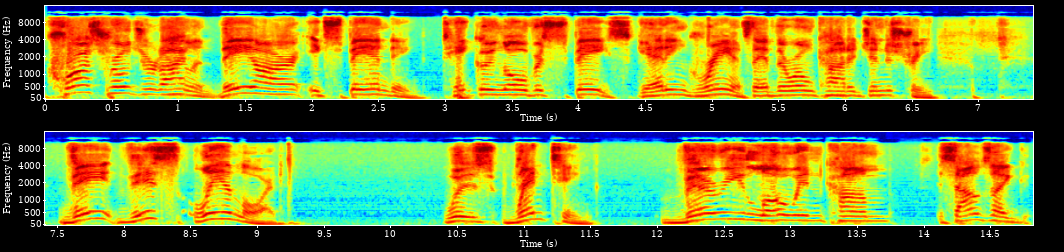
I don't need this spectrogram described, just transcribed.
Crossroads, Rhode Island, they are expanding, taking over space, getting grants. They have their own cottage industry. They this landlord was renting very low income. It sounds like,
